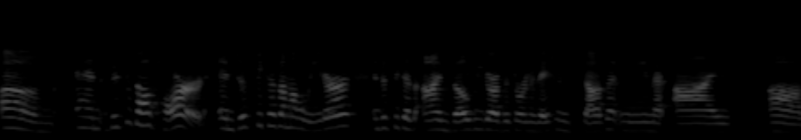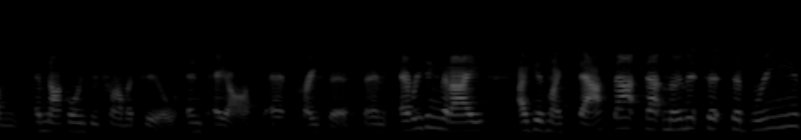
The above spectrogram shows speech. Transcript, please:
Um, and this is all hard. And just because I'm a leader and just because I'm the leader of this organization doesn't mean that I um, am not going through trauma too and chaos and crisis and everything that I I give my staff that that moment to to breathe.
